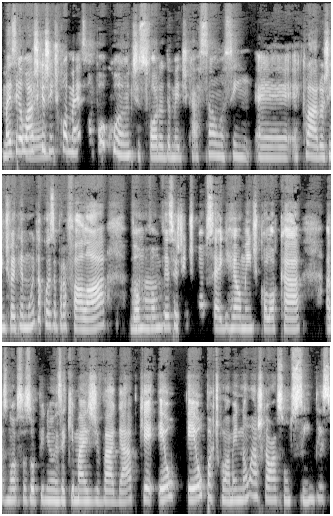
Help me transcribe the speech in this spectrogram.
Mas eu acho que a gente começa um pouco antes, fora da medicação, assim, é, é claro, a gente vai ter muita coisa para falar, vamos, uhum. vamos ver se a gente consegue realmente colocar as nossas opiniões aqui mais devagar, porque eu, eu particularmente não acho que é um assunto simples,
